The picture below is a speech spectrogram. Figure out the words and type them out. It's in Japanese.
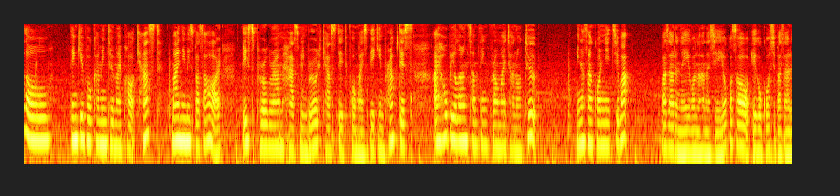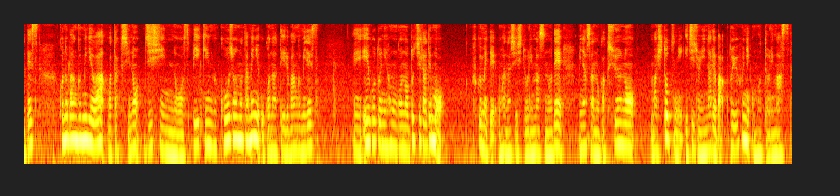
Hello, thank you for coming to my podcast. My name is Bazaar. This program has been broadcasted for my speaking practice. I hope you learn something from my channel too. 皆さんこんにちは。バザールの英語の話へようこそ。英語講師バザールです。この番組では私の自身のスピーキング向上のために行っている番組です。えー、英語と日本語のどちらでも含めてお話ししておりますので、皆さんの学習のまあ、一つに一助になればというふうに思っております。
